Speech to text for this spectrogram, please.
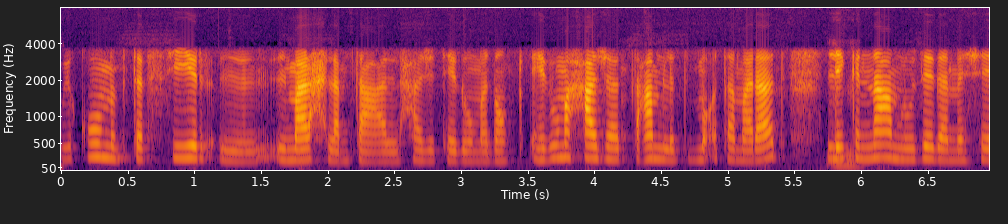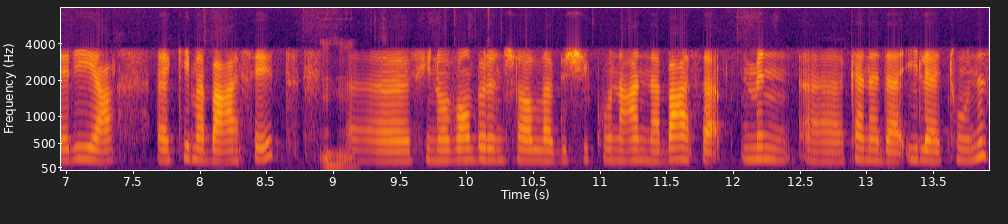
ويقوم بتفسير المرحلة نتاع الحاجات هذوما. دونك هذوما حاجة تعملت بمؤتمرات لكن نعملوا زادة مشاريع آه، كيما بعثات آه، في نوفمبر إن شاء الله باش يكون عندنا بعثة من آه، كندا إلى تونس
